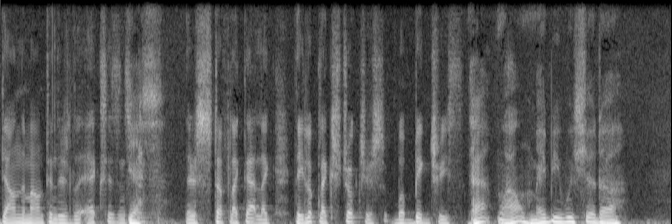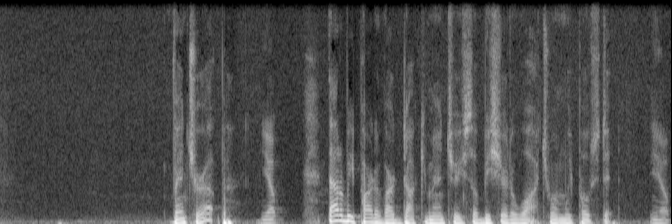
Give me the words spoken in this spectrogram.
down the mountain, there's the X's and stuff. Yes. There's stuff like that. Like they look like structures, but big trees. Yeah, well, maybe we should uh, venture up. Yep. That'll be part of our documentary, so be sure to watch when we post it. Yep.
